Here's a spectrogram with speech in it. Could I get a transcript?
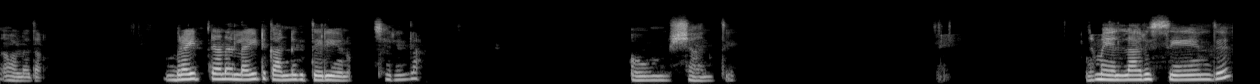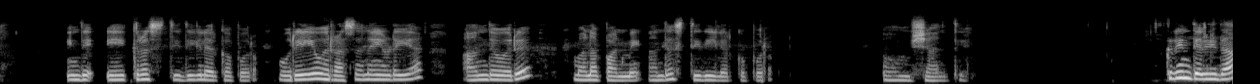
அவ்வளோதான். பிரைட்டான லைட் கண்ணுக்கு தெரியணும். சரிங்களா? ஓம் சாந்தி. நம்ம எல்லாரும் சேர்ந்து இந்த ஏக்கர ஸ்திதியில இருக்க போறோம். ஒரே ஒரு ரசனையுடைய அந்த ஒரு மனப்பான்மை, அந்த ஸ்திதியில இருக்க போறோம். ஓம் சாந்தி. ஸ்க்ரீன் தெரியுதா?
